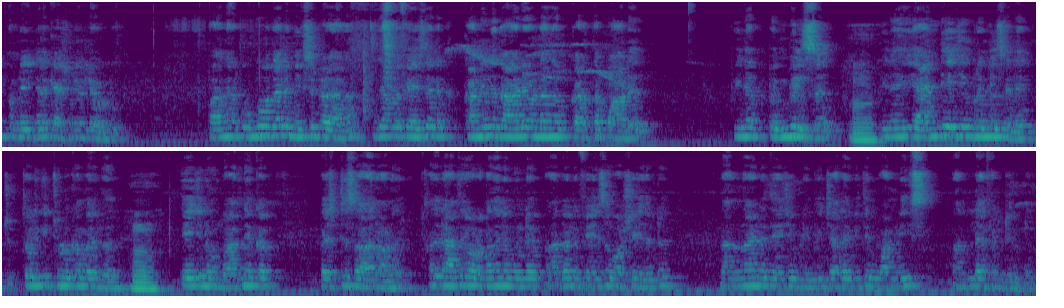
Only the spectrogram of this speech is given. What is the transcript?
നമ്മുടെ ഇന്ത്യയിലെ കാശ്മീരിലേ ഉള്ളൂ. അപ്പൊ അങ്ങനെ തൈൽ മിക്സിട്ടതാണ് ഇത് നമ്മുടെ ഫേസിൽ കണ്ണിന് താഴെ ഉണ്ടെന്ന് കറുത്ത പാട്. പിന്നെ പിമ്പിൾസ് പിന്നെ ഈ ആന്റി ഏജിങ് പിമ്പിൾസ് ഇല്ലേ? ചു- തൊലിക്ക് ചുളുക്കം വരുന്നത്. ഏജിന് മുമ്പ്. അതിനൊക്കെ ബെസ്റ്റ് സാധനമാണ്. അത് രാത്രി ഉറങ്ങുന്നതിന് മുന്നേ അതുപോലെ ഫേസ് വാഷ് ചെയ്തിട്ട് നന്നായിട്ട് തേച്ച് പിടിപ്പിച്ചാൽ വിത്തിൻ വൺ വീക്സ് നല്ല എഫക്റ്റ് കിട്ടും.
